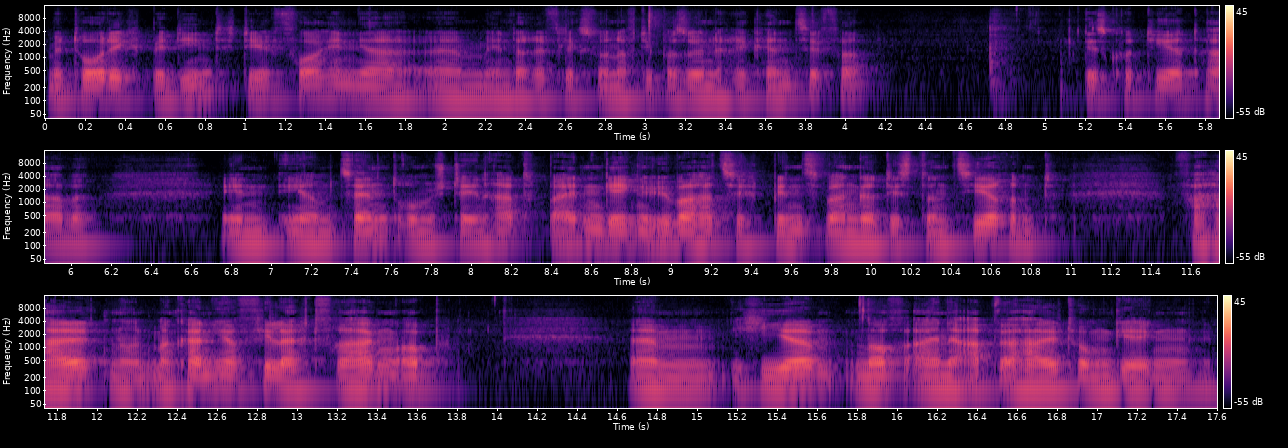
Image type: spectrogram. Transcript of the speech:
Methodik bedient, die ich vorhin ja ähm, in der Reflexion auf die persönliche Kennziffer diskutiert habe, in ihrem Zentrum stehen hat. Beiden gegenüber hat sich Binswanger distanzierend verhalten und man kann hier vielleicht fragen, ob ähm, hier noch eine Abwehrhaltung gegen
